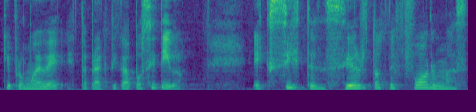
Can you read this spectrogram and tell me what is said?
que promueve esta práctica positiva. Existen ciertas de formas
